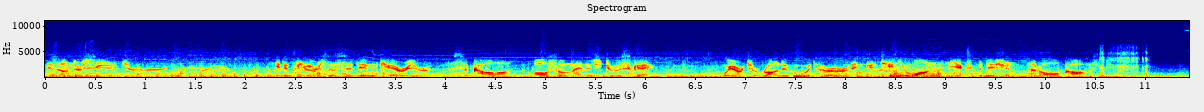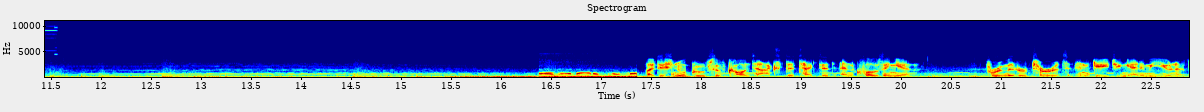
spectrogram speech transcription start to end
is under siege. It appears the Siidim carrier, the Sakala, also managed to escape. We are to rendezvous with her and continue on with the expedition at all costs. Additional groups of contacts detected and closing in. Perimeter turrets engaging enemy units.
